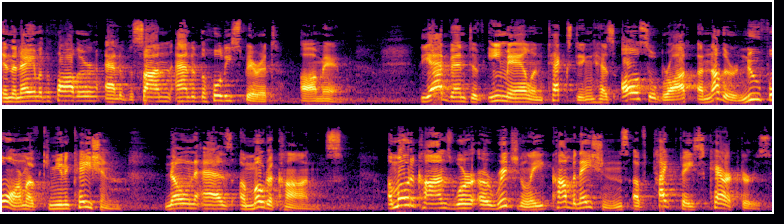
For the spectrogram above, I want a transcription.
In the name of the Father, and of the Son, and of the Holy Spirit. Amen. The advent of email and texting has also brought another new form of communication, known as emoticons. Emoticons were originally combinations of typeface characters,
